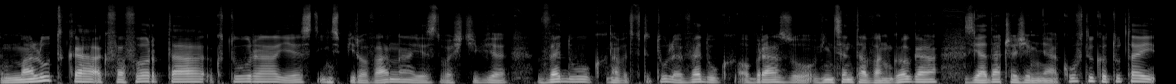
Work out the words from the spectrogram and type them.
malutka akwaforta, która jest inspirowana, jest właściwie według, nawet w tytule, według obrazu Vincenta van Gogha Zjadacze ziemniaków, tylko tutaj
